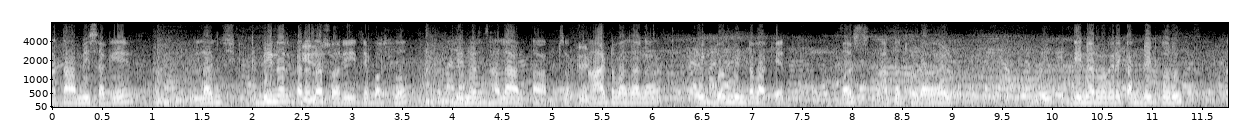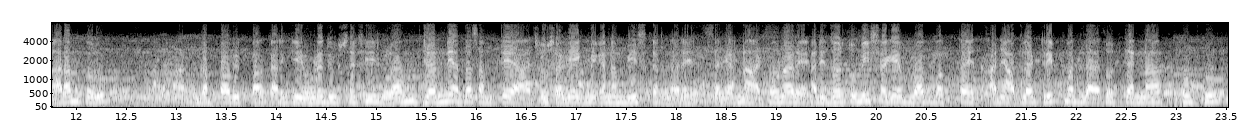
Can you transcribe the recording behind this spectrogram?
आता आम्ही सगळे लंच डिनर करायला सॉरी इथे बसलो. डिनर झाला आता आमचं. आठ वाजायला एक दोन मिनटं बाकी आहेत. बस आता थोडा वेळ डिनर वगैरे कंप्लीट करू. आराम करू. गप्पा बिप्पा कारण की एवढ्या दिवसाची लॉंग जर्नी आता संपते आज. सो सगळे एकमेकांना मिस करणार आहेत. सगळ्यांना आठवणार आहे आणि जर तुम्ही सगळे ब्लॉग बघतायत आणि आपल्या ट्रिप मधला तो त्यांना खूप खूप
